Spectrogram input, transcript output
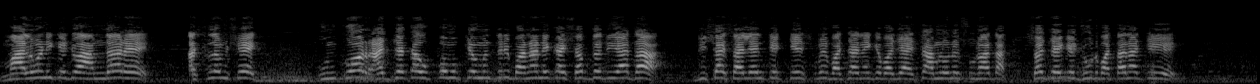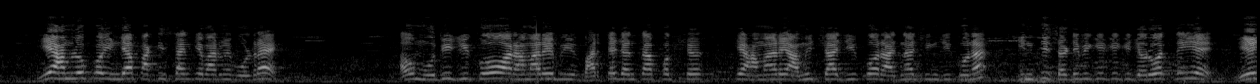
मालवणी के जो आमदार है असलम शेख उनको राज्य का उप मुख्यमंत्री बनाने का शब्द दिया था दिशा सालियन के केस में बचाने के बजाय ऐसा हम लोगों ने सुना था। सच है कि झूठ बताना चाहिए। ये हम लोग को इंडिया पाकिस्तान के बारे में बोल रहा है। और मोदी जी को और हमारे भी- भारतीय जनता पक्ष के हमारे अमित शाह जी को राजनाथ सिंह जी को ना इनकी सर्टिफिकेट की, की ज़रूरत नहीं है। ये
